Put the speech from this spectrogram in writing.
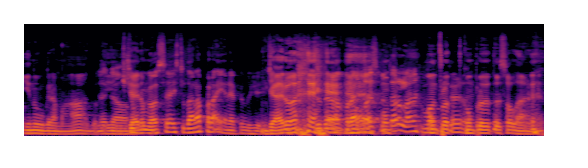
ir no gramado, ali, Legal. já O era um, negócio é estudar na praia, né? Pelo jeito. já era, Estudar na praia. Nós escutaram lá, né? com, pro- com protetor solar, né?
